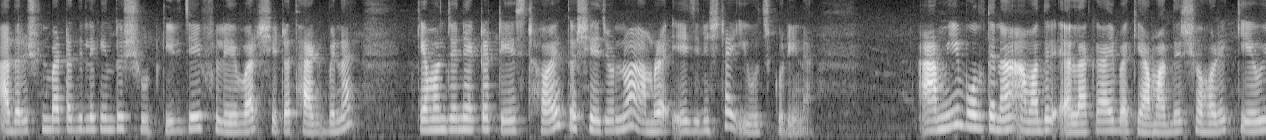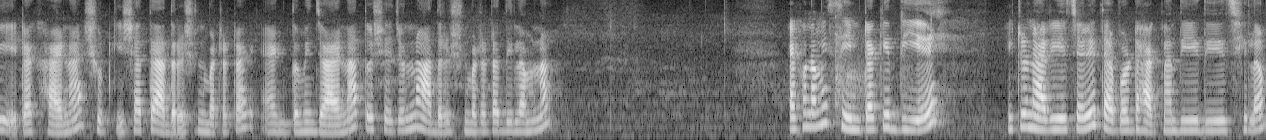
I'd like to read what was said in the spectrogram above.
আদা, রসুন বাটা দিলে কিন্তু শুটকির যেই ফ্লেভার সেটা থাকবে না। কেমন জানি একটা টেস্ট হয়, তো সেজন্য আমরা এই জিনিসটা ইউজ করি না। আমি বলতে না, আমাদের এলাকায় বা কি আমাদের শহরে কেউই এটা খায় না। শুটকির সাথে আদা, রসুন বাটাটা একদমই যায় না। তো সেজন্য আদা, রসুন বাটাটা দিলাম না। এখন আমি সিমটাকে দিয়ে একটু নাড়িয়ে চাড়িয়ে তারপর ঢাকনা দিয়ে দিয়েছিলাম।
